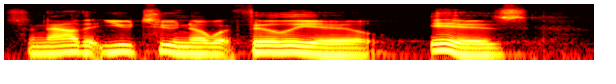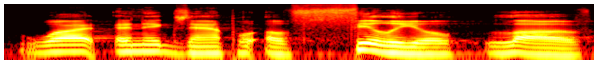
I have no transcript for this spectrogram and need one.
So now that you too know what filial is, what an example of filial love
